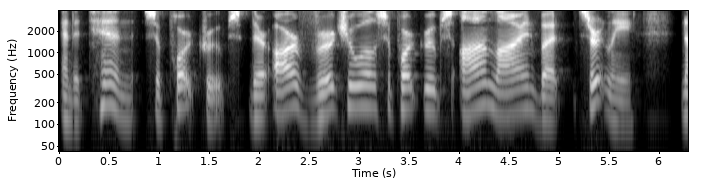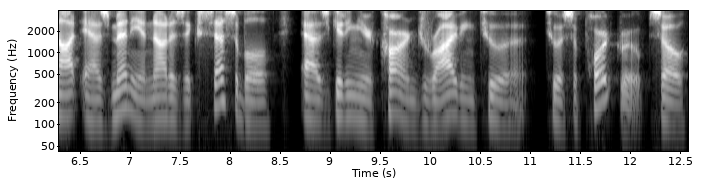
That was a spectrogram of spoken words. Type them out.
and attend support groups. There are virtual support groups online, but certainly not as many and not as accessible as getting in your car and driving to a to a support group. So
